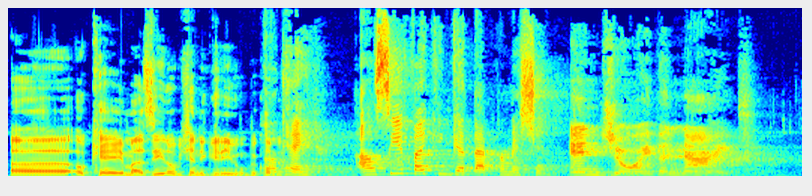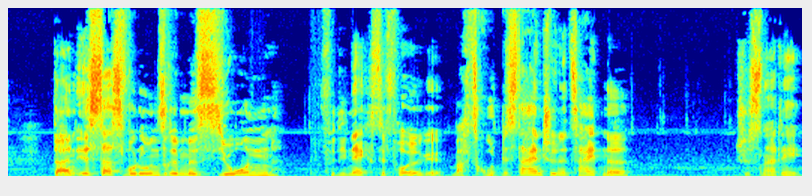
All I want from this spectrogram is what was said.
Äh, okay, mal sehen, ob ich eine Genehmigung bekomme. Okay, I'll see if I can get that permission. Enjoy the night. Dann ist das wohl unsere Mission für die nächste Folge. Macht's gut, bis dahin, schöne Zeit, ne? Tschüss, Nade.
